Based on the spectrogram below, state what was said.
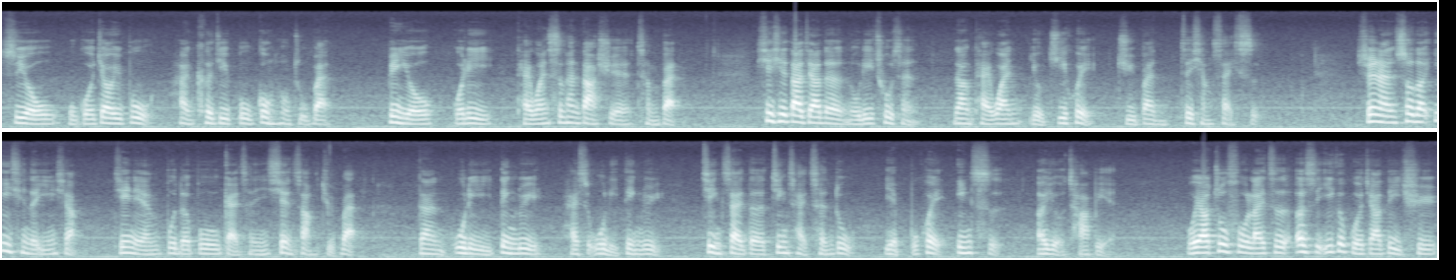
是由我国教育部和科技部共同主办，并由国立台湾师范大学承办。谢谢大家的努力促成，让台湾有机会举办这项赛事。虽然受到疫情的影响，今年不得不改成线上举办，但物理定律还是物理定律，竞赛的精彩程度。也不会因此而有差别。我要祝福来自二十一个国家地区、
